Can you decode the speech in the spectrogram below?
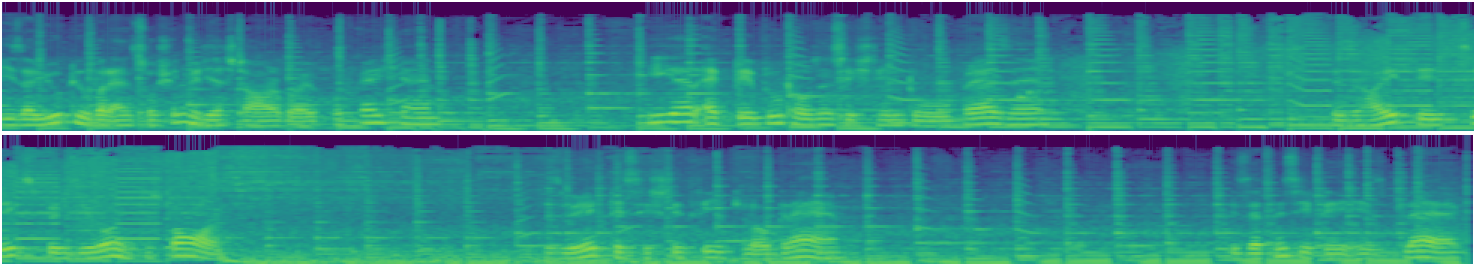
He is a YouTuber and social media star by profession. Year active 2016 to present. His height is 6 feet 0 inches tall. His weight is 63 kg. His ethnicity is black.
